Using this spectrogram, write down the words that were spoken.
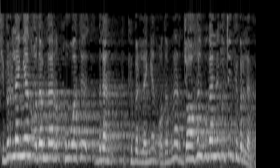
Kibrlangan odamlar quvvati bilan kibrlangan odamlar johil bo'lganligi uchun kibrlanadi.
